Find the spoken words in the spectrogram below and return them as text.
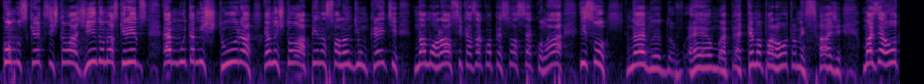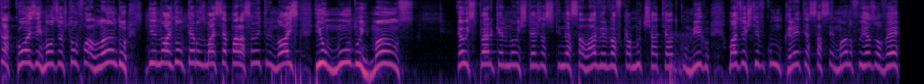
como os crentes estão agindo, meus queridos? É muita mistura. Eu não estou apenas falando de um crente, na moral, se casar com uma pessoa secular. Isso né, é, é tema para outra mensagem. Mas é outra coisa, irmãos. Eu estou falando de nós não temos mais separação entre nós e o mundo, irmãos. Eu espero que ele não esteja assistindo essa live, ele vai ficar muito chateado comigo. Mas eu estive com um crente essa semana, fui resolver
